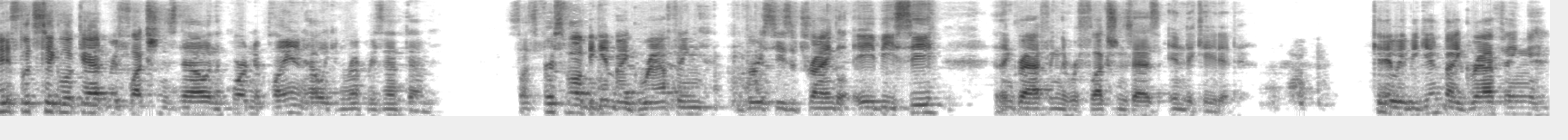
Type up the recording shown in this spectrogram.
Okay, so let's take a look at reflections now in the coordinate plane and how we can represent them. So let's first of all begin by graphing the vertices of triangle ABC and then graphing the reflections as indicated. Okay, we begin by graphing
